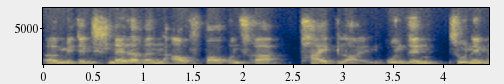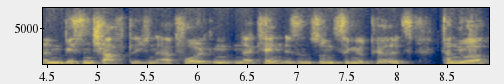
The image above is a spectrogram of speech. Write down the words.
äh, mit dem schnelleren Aufbau unserer Pipeline und den zunehmenden wissenschaftlichen Erfolgen und Erkenntnissen zu Single Pills. Kann nur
